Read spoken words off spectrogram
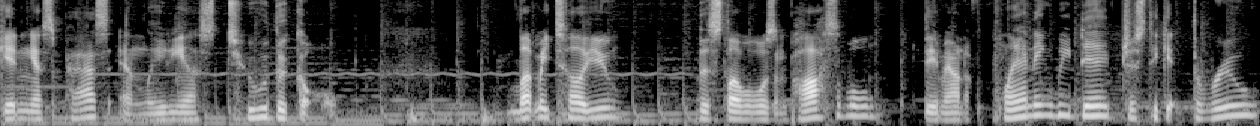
getting us past and leading us to the goal. Let me tell you, this level was impossible. The amount of planning we did just to get through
